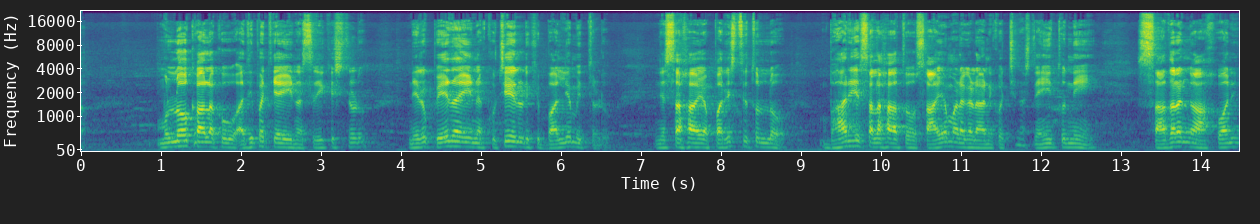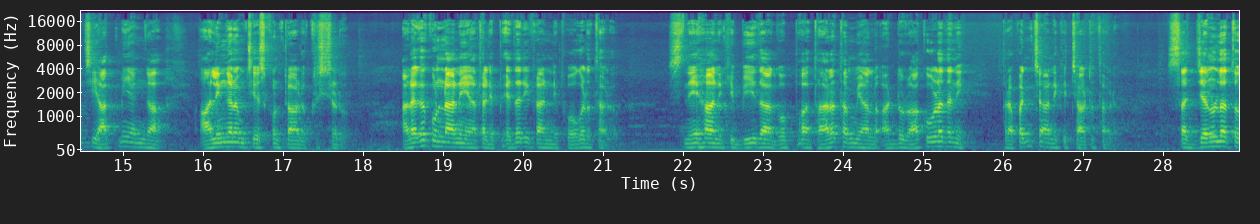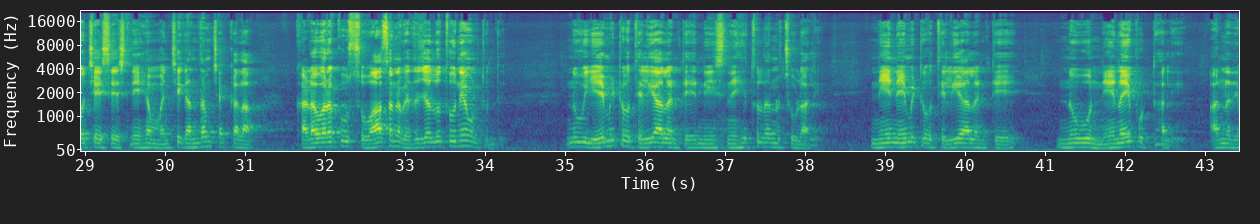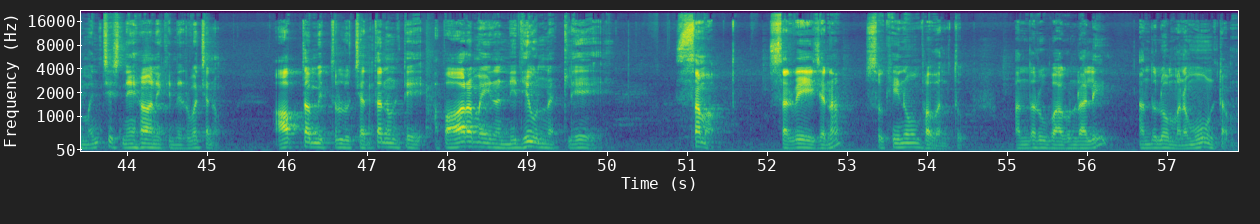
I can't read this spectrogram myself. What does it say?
ముల్లోకాలకు అధిపతి అయిన శ్రీకృష్ణుడు నిరుపేద అయిన కుచేలుడికి బాల్యమిత్రుడు. నిస్సహాయ పరిస్థితుల్లో భార్య సలహాతో సాయం అడగడానికి వచ్చిన స్నేహితుణ్ణి సాదరంగా ఆహ్వానించి ఆత్మీయంగా ఆలింగనం చేసుకుంటాడు కృష్ణుడు. అడగకుండానే అతడి పేదరికాన్ని పోగొడతాడు. స్నేహానికి బీద గొప్ప తారతమ్యాలు అడ్డు రాకూడదని ప్రపంచానికి చాటుతాడు. సజ్జనులతో చేసే స్నేహం మంచి గంధం చెక్కల కడవరకు సువాసన వెదజల్లుతూనే ఉంటుంది. నువ్వు ఏమిటో తెలియాలంటే నీ స్నేహితులను చూడాలి. నేనేమిటో తెలియాలంటే నువ్వు నేనై పుట్టాలి అన్నది మంచి స్నేహానికి నిర్వచనం. ఆప్తమిత్రులు చెంతనుంటే అపారమైన నిధి ఉన్నట్లే. సమాప్త. సర్వే జన సుఖినో భవంతు. అందరూ బాగుండాలి అందులో మనము ఉంటాం.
